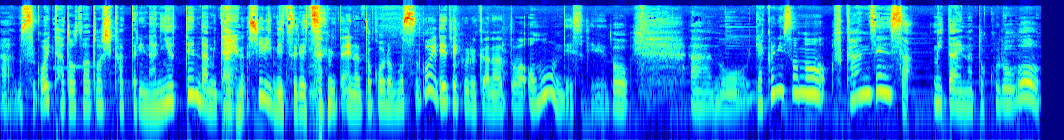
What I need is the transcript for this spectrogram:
あのすごいたどたどしかったり何言ってんだみたいな尻滅裂みたいなところもすごい出てくるかなとは思うんですけれどあの逆にその不完全さみたいなところを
